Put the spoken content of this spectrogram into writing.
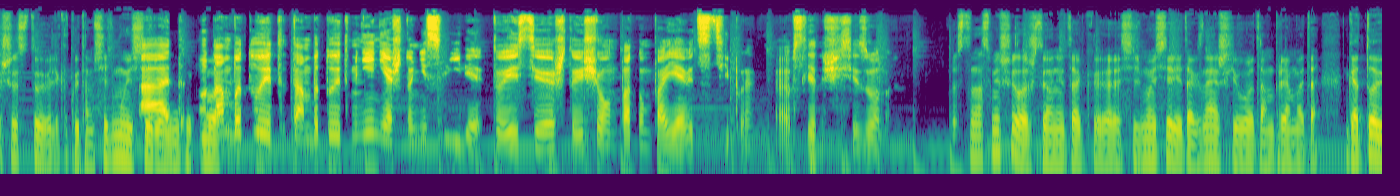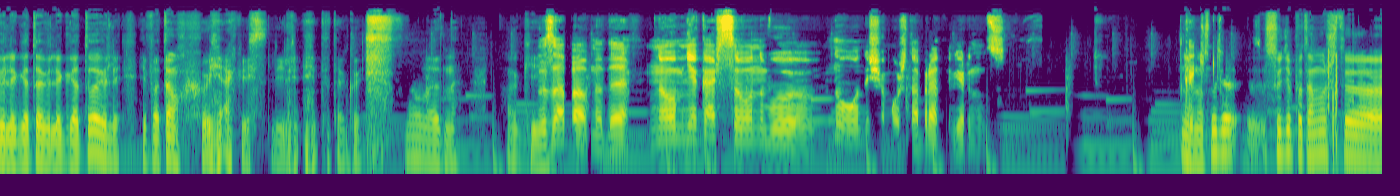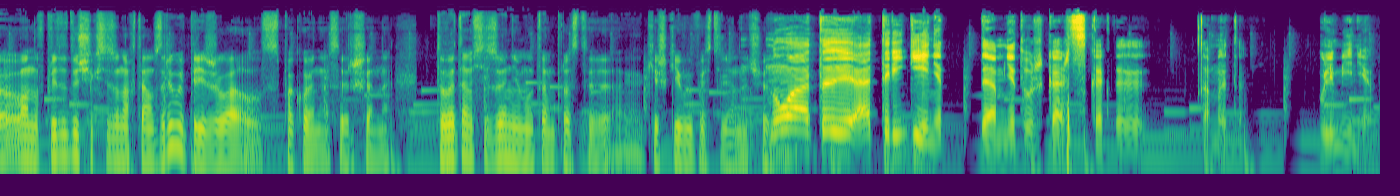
шестую или какую там седьмую серию. А, т- так, ну вот, там бытует, там бытует мнение, что не слили. То есть, э, что еще он потом появится, типа, э, в следующих сезонах. Просто насмешило, что они так э, седьмой серии, так знаешь, его там прям это готовили, готовили, готовили, и потом хуяк и слили. Это такой, ну ладно, окей. Ну, забавно, да. Но мне кажется, он его, ну, он еще может обратно вернуться. Не, ну судя, судя по тому, что он в предыдущих сезонах там взрывы переживал спокойно совершенно, то в этом сезоне ему там просто э, кишки выпустили, ну чё. Ну, от, э, от Регенит, да, мне тоже кажется, как-то там это, более-менее.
